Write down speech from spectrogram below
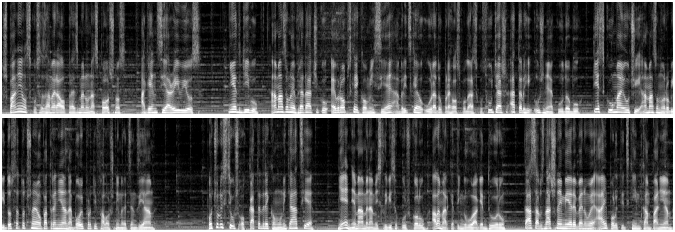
V Španielsku sa zameral pre zmenu na spoločnosť Agencia Reviews. Nie divu, Amazon je v hľadáčiku Európskej komisie a Britského úradu pre hospodárskú súťaž a trhy už nejakú dobu. Tie skúmajú, či Amazon robí dostatočné opatrenia na boj proti falošným recenziám. Počuli ste už o katedre komunikácie? Nie, nemáme na mysli vysokú školu, ale marketingovú agentúru. Tá sa v značnej miere venuje aj politickým kampaniam.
